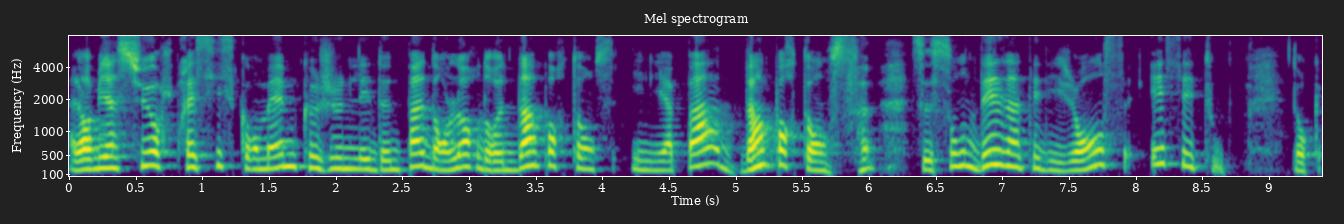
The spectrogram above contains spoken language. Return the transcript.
alors bien sûr, je précise quand même que je ne les donne pas dans l'ordre d'importance. Il n'y a pas d'importance. Ce sont des intelligences et c'est tout. Donc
